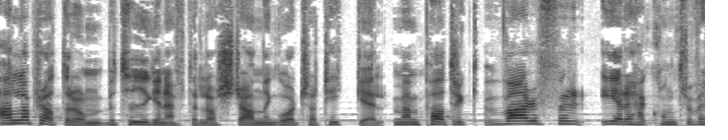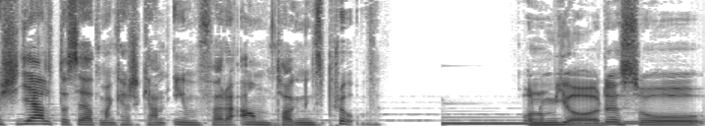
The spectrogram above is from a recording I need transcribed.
Alla pratar om betygen efter Lars Strannegårds artikel. Men Patrik, varför är det här kontroversiellt att säga att man kanske kan införa antagningsprov? Om de gör det så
